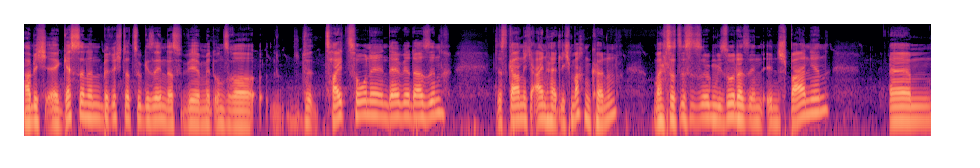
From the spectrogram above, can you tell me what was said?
habe ich äh, gestern einen Bericht dazu gesehen, dass wir mit unserer Zeitzone, in der wir da sind, das gar nicht einheitlich machen können. Weil sonst ist es irgendwie so, dass in, in Spanien ähm,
